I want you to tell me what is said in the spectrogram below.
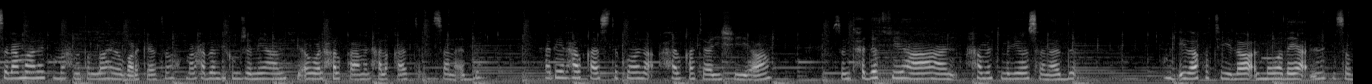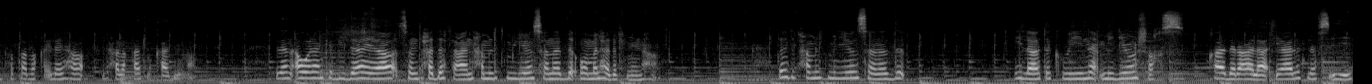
السلام عليكم ورحمة الله وبركاته. مرحبا بكم جميعا في أول حلقة من حلقات سند. هذه الحلقة ستكون حلقة تعريفية سنتحدث فيها عن حملة مليون سند بالإضافة إلى المواضيع التي سنتطرق إليها في الحلقات القادمة. إذا أولا كبداية سنتحدث عن حملة مليون سند وما الهدف منها. تهدف حملة مليون سند إلى تكوين مليون شخص. قادر على إعالة نفسه.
